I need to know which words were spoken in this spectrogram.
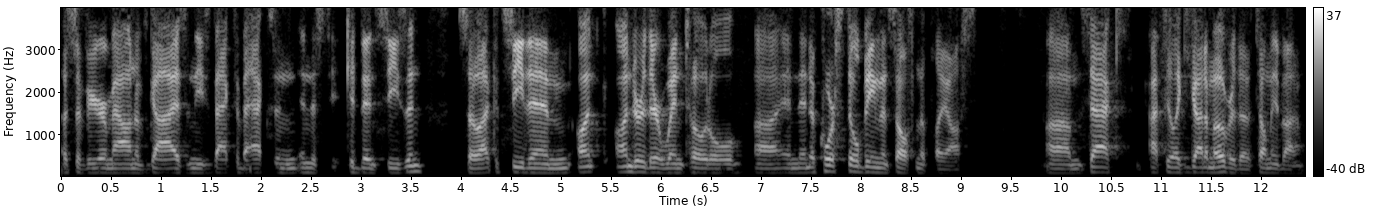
a severe amount of guys in these back to backs in, in this condensed season. So I could see them un- under their win total, uh, and then of course still being themselves in the playoffs. Um, Zach, I feel like you got him over though. Tell me about him.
